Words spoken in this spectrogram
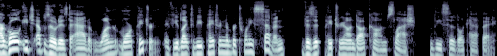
Our goal each episode is to add one more patron. If you'd like to be patron number 27, visit patreon.com slash the Citadel Cafe.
